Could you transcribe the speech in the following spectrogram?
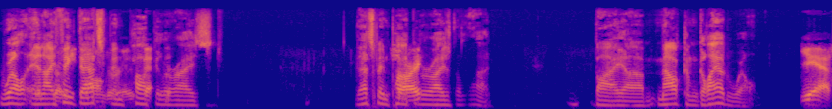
Well, and I think that's been popularized. That's been popularized Sorry? a lot by uh, Malcolm Gladwell. Yes.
